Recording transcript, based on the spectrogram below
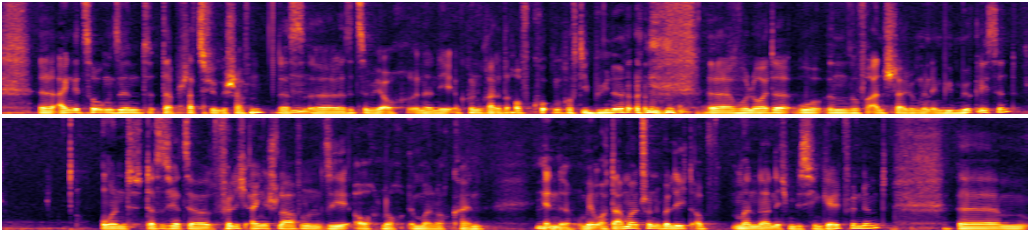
äh, eingezogen sind, da Platz für geschaffen. Das, mhm. Äh, da sitzen wir auch in der Nähe, können gerade drauf gucken auf die Bühne, äh, wo Leute, wo dann so Veranstaltungen irgendwie möglich sind. Und das ist jetzt ja völlig eingeschlafen und sehe auch noch immer noch kein mhm. Ende. Und wir haben auch damals schon überlegt, ob man da nicht ein bisschen Geld für nimmt. Ähm,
